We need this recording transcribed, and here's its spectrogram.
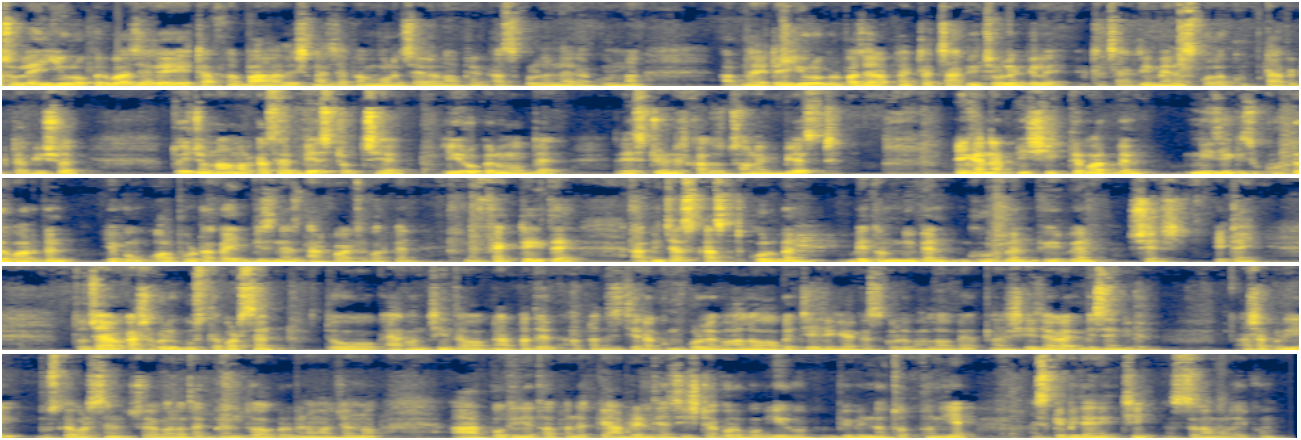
আসলে ইউরোপের বাজারে এটা আপনার বাংলাদেশ না যে আপনার মনে চাইলেন আপনার কাজ করলেন এরকম না। আপনার এটা ইউরোপের বাজারে আপনার একটা চাকরি চলে গেলে একটা চাকরি ম্যানেজ করা খুব টাফ একটা বিষয়। তো এই জন্য আমার কাছে বেস্ট হচ্ছে ইউরোপের মধ্যে রেস্টুরেন্টের কাজ হচ্ছে অনেক বেস্ট এখানে আপনি শিখতে পারবেন, নিজে কিছু করতে পারবেন এবং অল্প টাকায় বিজনেস দাঁড় করাতে পারবেন। ফ্যাক্টরিতে আপনি জাস্ট কাজ করবেন, বেতন নেবেন, ঘুরবেন, ফিরবেন, শেষ, এটাই। তো যাই হোক, আশা করি বুঝতে পারছেন। তো এখন চিন্তা ভাবনা আপনাদের আপনাদের যেরকম করলে ভালো হবে, যে জায়গায় কাজ করলে ভালো হবে, আপনারা সেই জায়গায় বেছে নেবেন। আশা করি বুঝতে পারছেন, সবাই ভালো থাকবেন, দোয়া করবেন আমার জন্য। আর প্রতিনিয়ত আপনাদেরকে আপডেট দেওয়ার চেষ্টা করব, ইউরোপের বিভিন্ন তথ্য নিয়ে। আজকে বিদায় নিচ্ছি, আসসালামু আলাইকুম।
